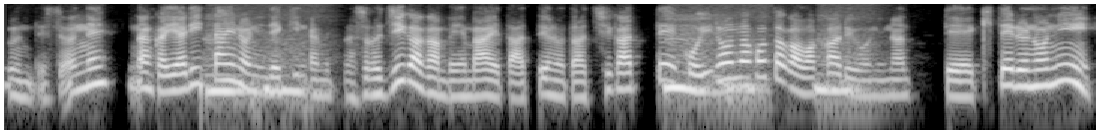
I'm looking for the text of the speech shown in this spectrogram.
うんですよね。なんかやりたいのにできないみたいな、その自我が芽生えたっていうのとは違って、こううんいろんなことがわかるようになってきてるのに、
